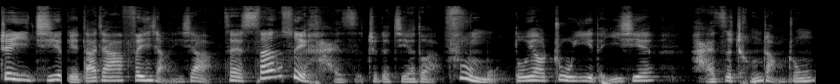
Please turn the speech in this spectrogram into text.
这一期给大家分享一下，在三岁孩子这个阶段，父母都要注意的一些孩子成长中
